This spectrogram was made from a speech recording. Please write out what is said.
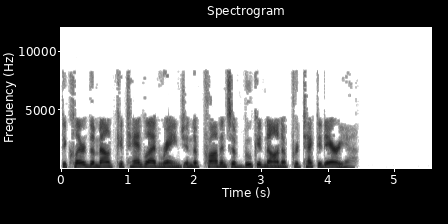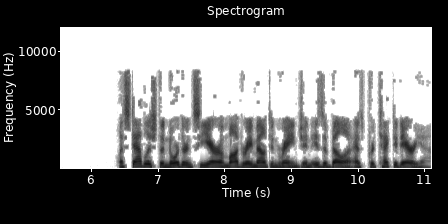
declared the Mount Kitanglad Range in the province of Bukidnon a protected area, established the Northern Sierra Madre Mountain Range in Isabela as protected area,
